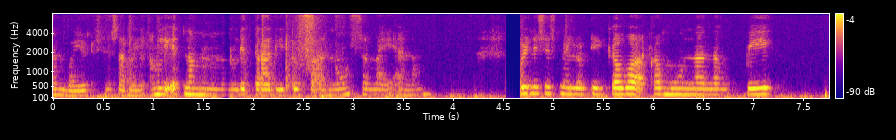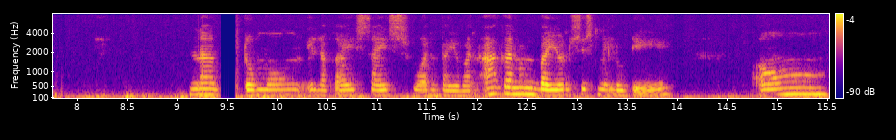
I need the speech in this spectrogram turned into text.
ano ba yun? Sinasabi, ang liit ng litra dito sa ano, sa may ano. Princess Melody, gawa ka muna ng pic na gusto mong ilagay size 1 by 1. Ah, ganun ba yun, sis Melody? Oh.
